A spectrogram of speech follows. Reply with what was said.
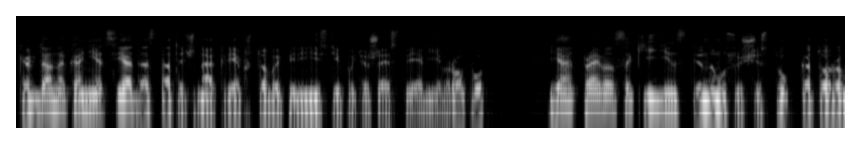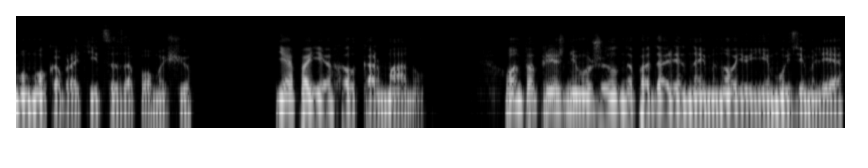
Когда, наконец, я достаточно окреп, чтобы перенести путешествие в Европу, я отправился к единственному существу, к которому мог обратиться за помощью. Я поехал к Арману. Он по-прежнему жил на подаренной мною ему земле,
